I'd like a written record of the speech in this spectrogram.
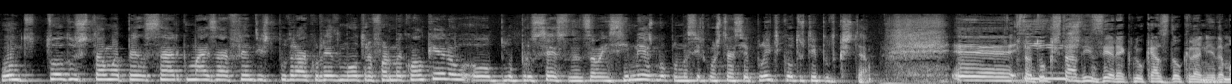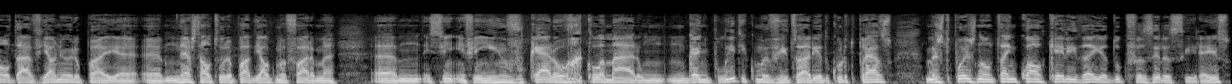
onde todos estão a pensar que mais à frente isto poderá ocorrer de uma outra forma qualquer, ou, ou pelo processo de adesão em si mesmo, ou por uma circunstância política, outro tipo de questão. Uh, Portanto, o que está isto... a dizer é que no caso da Ucrânia da Moldávia, a União Europeia, uh, nesta altura, pode de alguma forma, um, enfim, enfim, invocar ou reclamar um, um ganho político, uma vitória de curto prazo, mas depois não tem qualquer ideia do que fazer a seguir, é isso?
